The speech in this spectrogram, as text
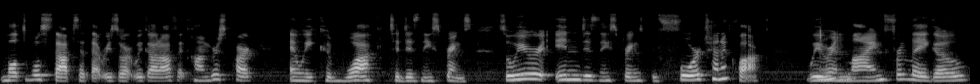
multiple stops at that resort. We got off at Congress Park and we could walk to Disney Springs. So we were in Disney Springs before 10 o'clock. We mm-hmm. were in mm-hmm. line for Lego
